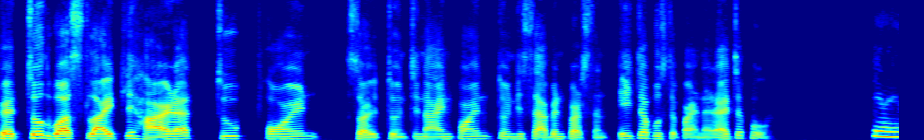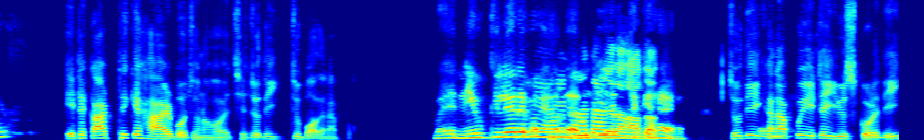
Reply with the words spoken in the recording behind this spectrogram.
petrol was slightly higher at 2 point, sorry, 29.27%. এইটা বুঝতে পারেন না, রাইট আপু? এটা কার থেকে হায়ার বোঝানো হয়েছে যদি একটু বলেন আপু? নিউক্লিয়ার এবং Nuclear যদি এখানে আপু এটা ইউজ করে দিই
